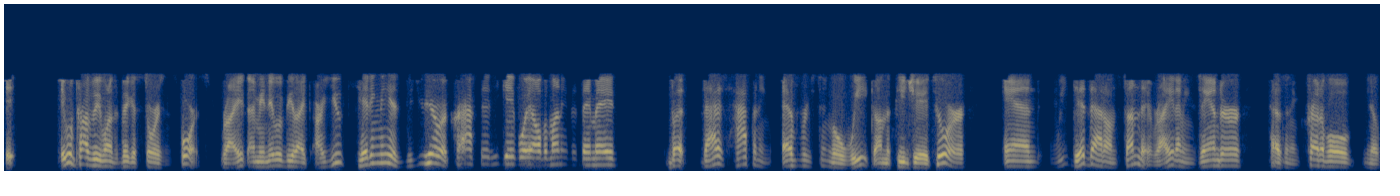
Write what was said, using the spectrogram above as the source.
It, it would probably be one of the biggest stories in sports right? I mean, it would be like, are you kidding me? Did you hear what Kraft did? He gave away all the money that they made. But that is happening every single week on the PGA Tour. And we did that on Sunday, right? I mean, Xander has an incredible, you know,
